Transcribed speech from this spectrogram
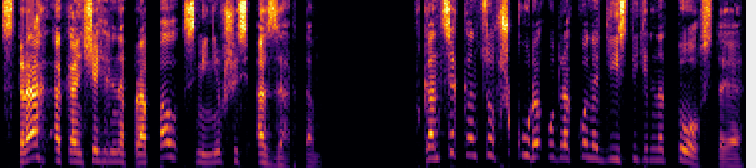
Страх окончательно пропал, сменившись азартом. В конце концов, шкура у дракона действительно толстая.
